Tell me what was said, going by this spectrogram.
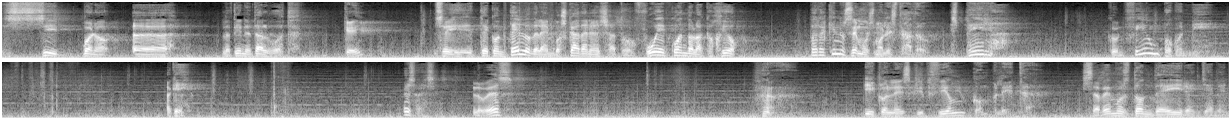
Sí, bueno, eh, la tiene Talbot. ¿Qué? Sí, te conté lo de la emboscada en el chateau. Fue cuando la cogió. ¿Para qué nos hemos molestado? Espera. Confía un poco en mí. Aquí. Eso es. ¿Lo ves? Y con la inscripción completa. Sabemos dónde ir en Yemen.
